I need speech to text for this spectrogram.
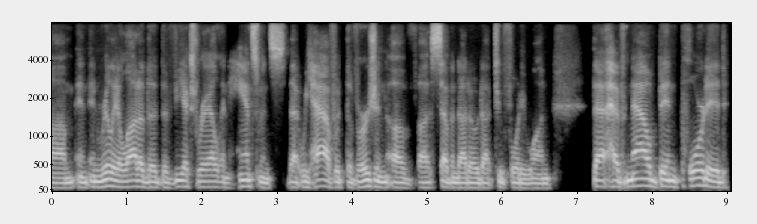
um, and, and really a lot of the, the VxRail enhancements that we have with the version of uh, 7.0.241 that have now been ported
